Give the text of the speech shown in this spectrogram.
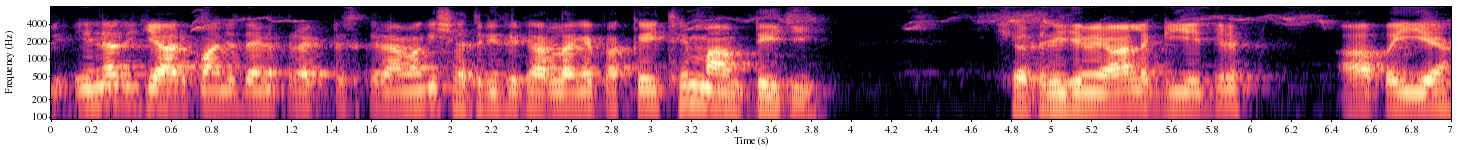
ਵੀ ਇਹਨਾਂ ਦੀ 4-5 ਦਿਨ ਪ੍ਰੈਕਟਿਸ ਕਰਾਵਾਂਗੇ, ਛਤਰੀ ਤੇ ਕਰ ਲਾਂਗੇ ਪੱਕੇ ਇੱਥੇ ਮਾਮਟੀ ਜੀ। ਛਤਰੀ ਜਿਵੇਂ ਆ ਲੱਗੀ ਹੈ ਇੱਧਰ ਆ ਪਈ ਆ,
